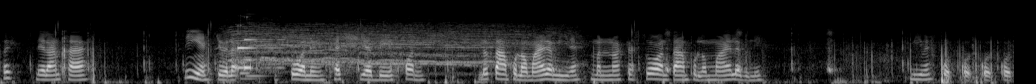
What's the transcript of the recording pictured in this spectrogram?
เฮ้ย ในร้านค้า นี่ไง เจอแล้ว ตัวหนึ่งแคชเชียร์เบคอน แล้วตามผลไม้เรามีนะ มันมักจะซ่อนตามผลไม้อะไรแบบนี้ มีไหมกดกดกดกด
